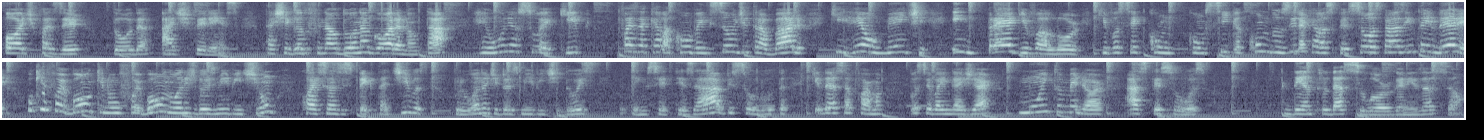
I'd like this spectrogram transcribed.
pode fazer toda a diferença. Tá chegando o final do ano agora, não tá? Reúne a sua equipe, faz aquela convenção de trabalho que realmente empregue valor, que você con consiga conduzir aquelas pessoas para elas entenderem o que foi bom, o que não foi bom no ano de 2021, quais são as expectativas para o ano de 2022. Eu tenho certeza absoluta que dessa forma você vai engajar muito melhor as pessoas dentro da sua organização.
